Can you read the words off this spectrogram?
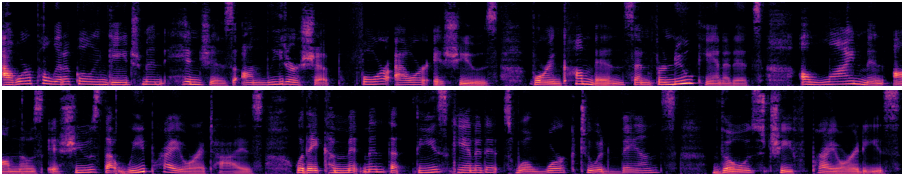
Our political engagement hinges on leadership for our issues, for incumbents and for new candidates, alignment on those issues that we prioritize with a commitment that these candidates will work to advance those chief priorities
